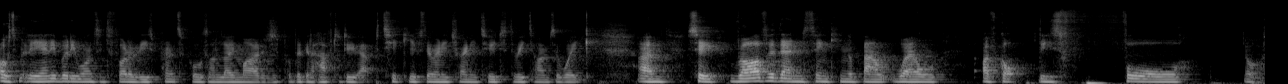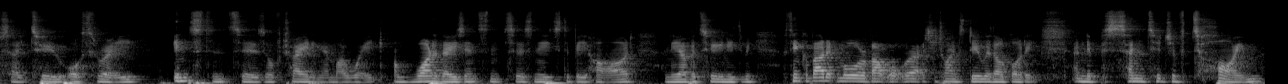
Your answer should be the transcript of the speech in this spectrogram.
ultimately anybody wanting to follow these principles on low mileage is probably going to have to do that particularly if they're only training two to three times a week. Um, so rather than thinking about well i've got these four or say two or three instances of training in my week and one of those instances needs to be hard and the other two need to be think about it more about what we're actually trying to do with our body and the percentage of time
